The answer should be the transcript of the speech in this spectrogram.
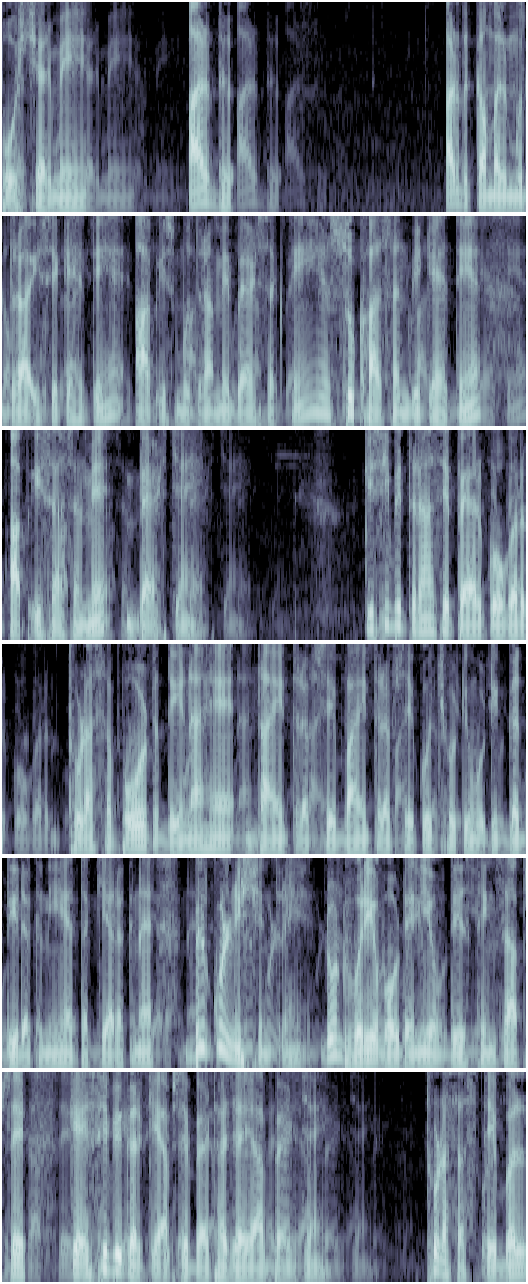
पोस्चर में अर्ध अर्ध कमल मुद्रा इसे कहते हैं। आप इस मुद्रा में बैठ सकते हैं या सुख आसन भी कहते हैं। आप इस आसन में बैठ जाएँ। किसी भी तरह से पैर को अगर थोड़ा सपोर्ट देना है, दाएँ तरफ़ से, बाएँ तरफ़ से कोई छोटी मोटी गद्दी रखनी है, तकिया रखना है, बिल्कुल निश्चिंत रहें। Don't worry about any of this things आपसे कैसे भी करके आपसे बैठा जाए, आप बैठ जाएँ। थोड़ा सा स्टेबल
